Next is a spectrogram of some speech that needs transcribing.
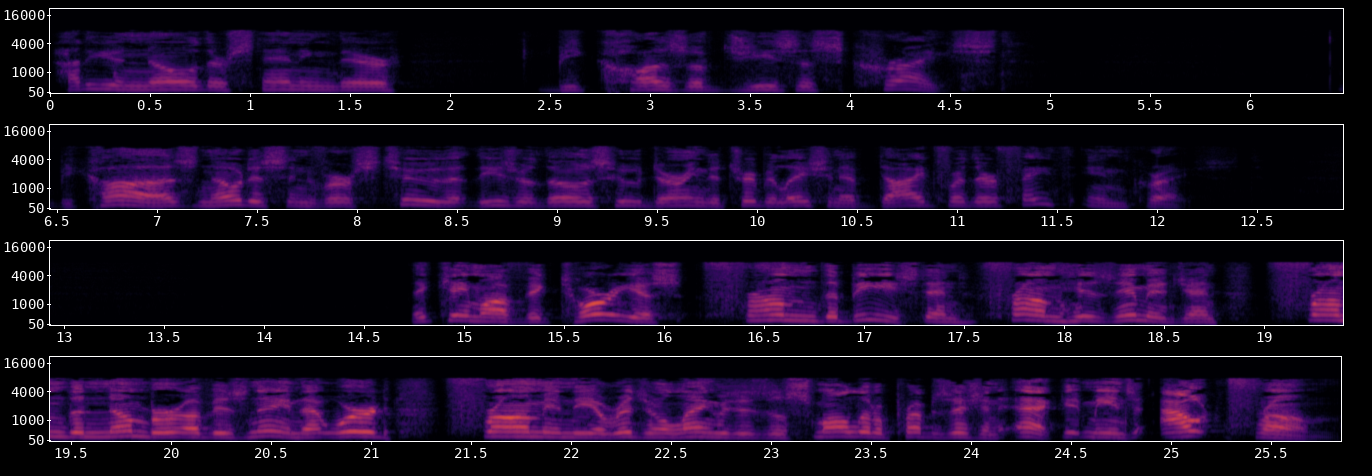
how do you know they're standing there because of Jesus Christ? Because notice in verse 2 that these are those who during the tribulation have died for their faith in Christ. They came off victorious from the beast and from his image and from the number of his name. That word from in the original language is a small little preposition, ek. It means out from.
